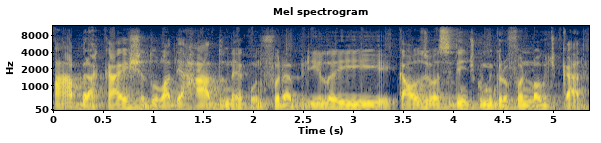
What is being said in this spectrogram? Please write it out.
abra a caixa do lado errado, né? Quando for abri-la e cause um acidente com o microfone logo de cara.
